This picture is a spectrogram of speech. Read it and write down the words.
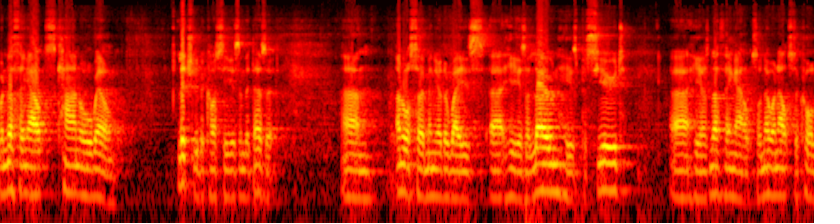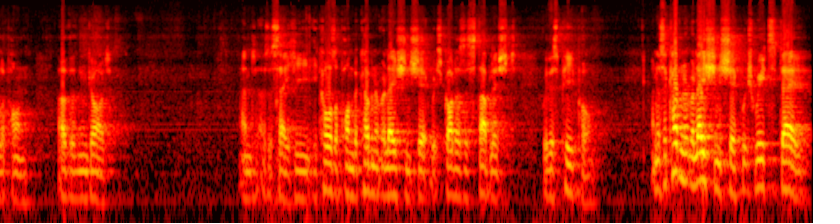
when nothing else can or will. Literally, because he is in the desert. Um, and also, in many other ways, uh, he is alone, he is pursued, uh, he has nothing else or no one else to call upon other than God. And as I say, he, he calls upon the covenant relationship which God has established with his people. And it's a covenant relationship which we today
